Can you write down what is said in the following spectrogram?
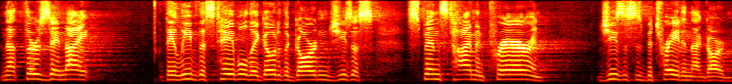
And that Thursday night, they leave this table, they go to the garden. Jesus spends time in prayer, and Jesus is betrayed in that garden.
